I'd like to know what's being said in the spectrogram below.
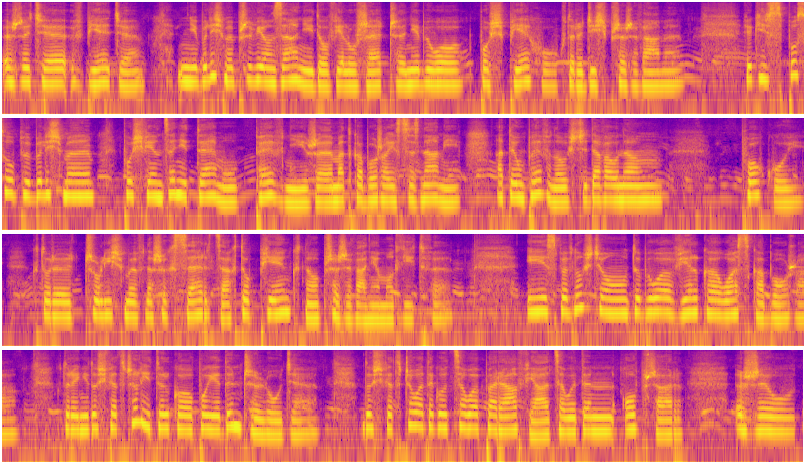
życie w biedzie. Nie byliśmy przywiązani do wielu rzeczy, nie było pośpiechu, który dziś przeżywamy. W jakiś sposób byliśmy poświęceni temu, pewni, że Matka Boża jest z nami, a tę pewność dawał nam pokój, który czuliśmy w naszych sercach, to piękno przeżywania modlitwy. I z pewnością to była wielka łaska Boża, której nie doświadczali tylko pojedynczy ludzie. Doświadczała tego cała parafia, cały ten obszar żył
